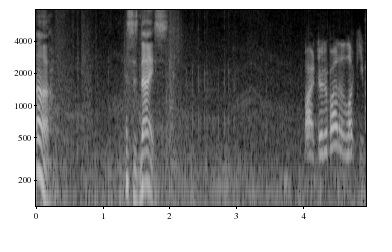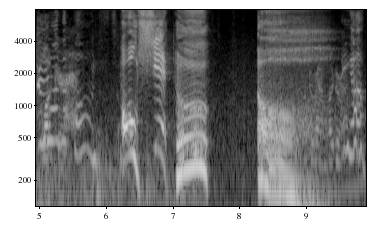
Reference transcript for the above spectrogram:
Huh. This is nice. All right, they're about a lucky Are plucker. the phone? Oh shit! oh. Hang up.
